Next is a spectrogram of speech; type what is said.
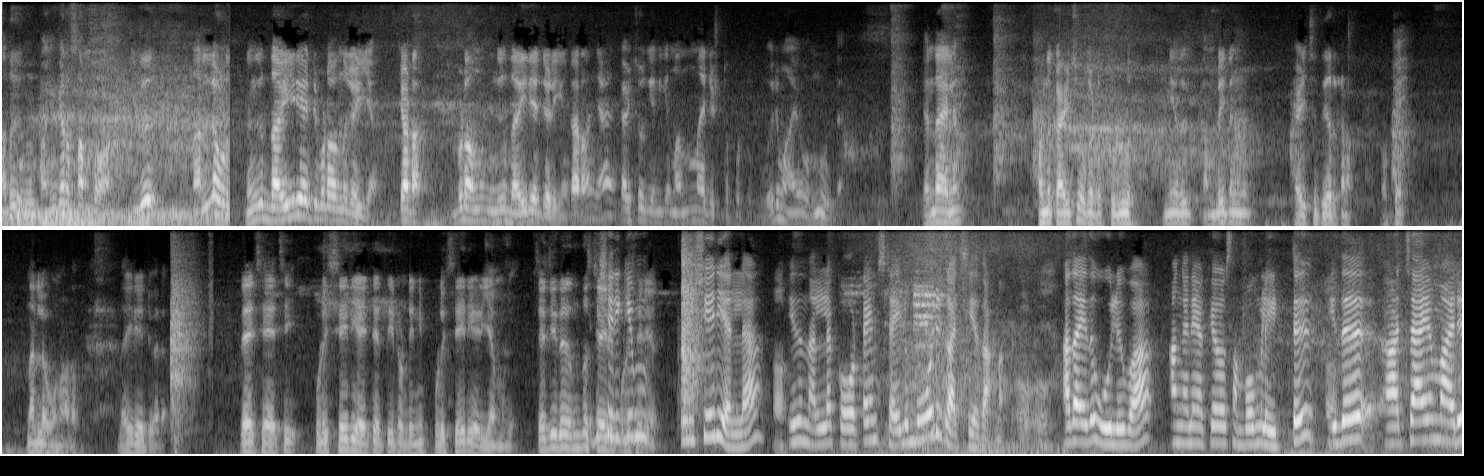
അത് ഭയങ്കര സംഭവമാണ്. ഇത് നല്ല നിങ്ങൾക്ക് ധൈര്യമായിട്ട് ഇവിടെ വന്ന് കഴിക്കാം. കേട്ടോ? ഇവിടെ വന്ന് നിങ്ങൾക്ക് ധൈര്യമായിട്ട് കഴിക്കാം. കാരണം ഞാൻ കഴിച്ചു നോക്കി എനിക്ക് നന്നായിട്ട് ഇഷ്ടപ്പെട്ടു. ഒരു മായം ഒന്നുമില്ല. എന്തായാലും ഒന്ന് കഴിച്ചു നോക്കട്ടെ ഫുള്ള് ഇനി അത് കംപ്ലീറ്റ് അങ്ങ് കഴിച്ച് തീർക്കണം. ഓക്കെ നല്ല ഊണാടോ. ധൈര്യമായിട്ട് വരാം. ഇതേ ചേച്ചി പുളിശ്ശേരി ആയിട്ട് എത്തിയിട്ടുണ്ട്. ഇനി പുളിശ്ശേരി കഴിക്കാം നമുക്ക്. ചേച്ചി ഇത് എന്ത് ശരിക്കും പുളിശ്ശേരി അല്ല ഇത് നല്ല കോട്ടയം സ്റ്റൈൽ മോര് കാച്ചിയതാണ് അതായത് ഉലുവ അങ്ങനെയൊക്കെ സംഭവങ്ങൾ ഇട്ട് ഇത് ആച്ചായന്മാര്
